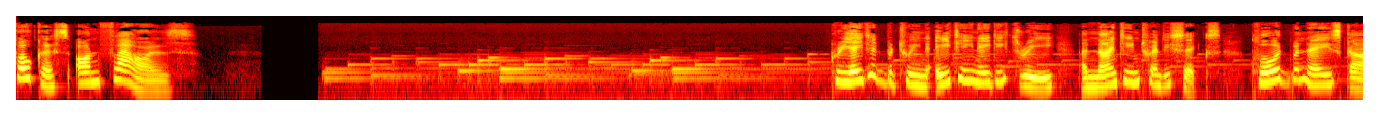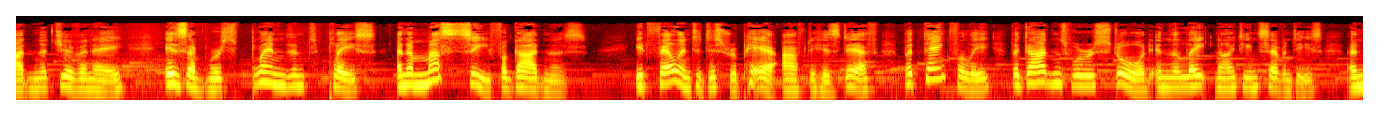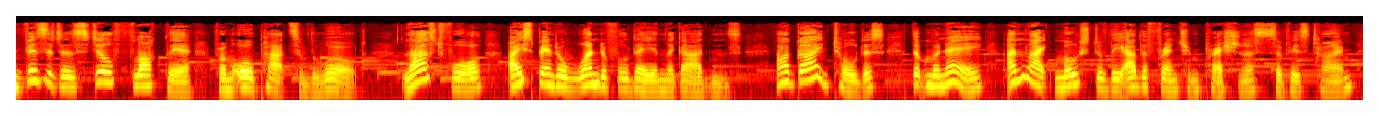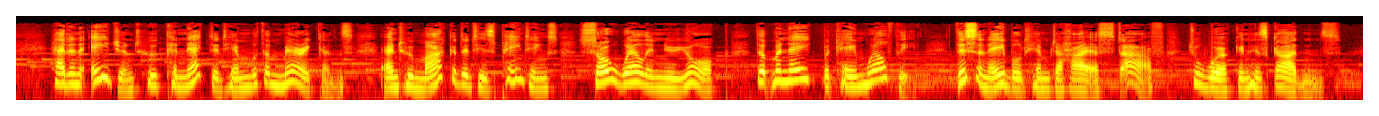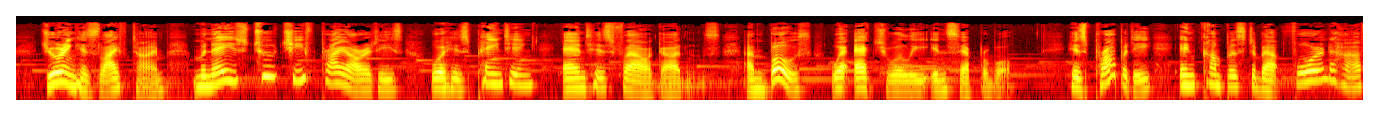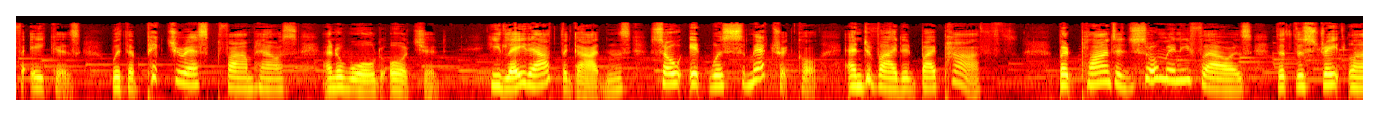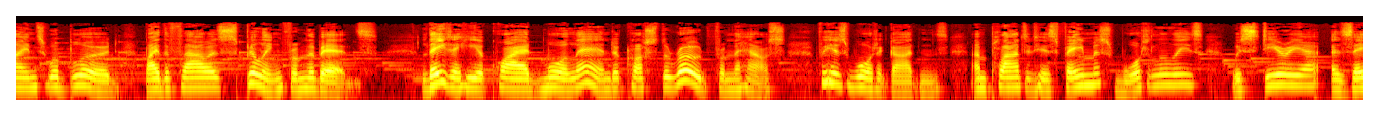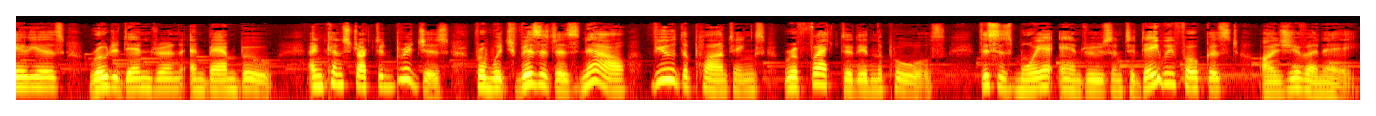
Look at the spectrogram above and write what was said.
focus on flowers. Created between 1883 and 1926, Claude Monet's garden at Giverny is a resplendent place and a must see for gardeners. It fell into disrepair after his death, but thankfully the gardens were restored in the late 1970s and visitors still flock there from all parts of the world. Last fall, I spent a wonderful day in the gardens. Our guide told us that Monet, unlike most of the other French Impressionists of his time, had an agent who connected him with Americans and who marketed his paintings so well in New York that Monet became wealthy. This enabled him to hire staff to work in his gardens. During his lifetime, Monet's two chief priorities were his painting and his flower gardens, and both were actually inseparable. His property encompassed about four and a half acres with a picturesque farmhouse and a walled orchard. He laid out the gardens so it was symmetrical and divided by paths, but planted so many flowers that the straight lines were blurred by the flowers spilling from the beds. Later, he acquired more land across the road from the house for his water gardens and planted his famous water lilies, wisteria, azaleas, rhododendron, and bamboo, and constructed bridges from which visitors now view the plantings reflected in the pools. This is Moya Andrews, and today we focused on Giverny.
